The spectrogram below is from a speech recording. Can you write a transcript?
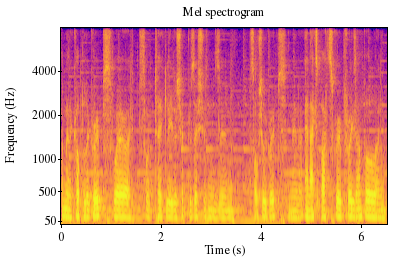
I'm in a couple of groups where I sort of take leadership positions in social groups. I'm in an expats group, for example, and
